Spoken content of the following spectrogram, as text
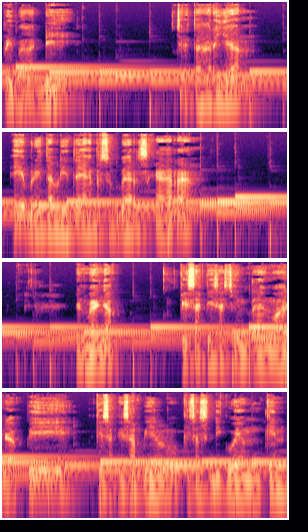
pribadi cerita harian eh berita-berita yang tersebar sekarang. Dan banyak kisah-kisah cinta yang gue hadapi kisah-kisah pilu kisah sedih gue yang mungkin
